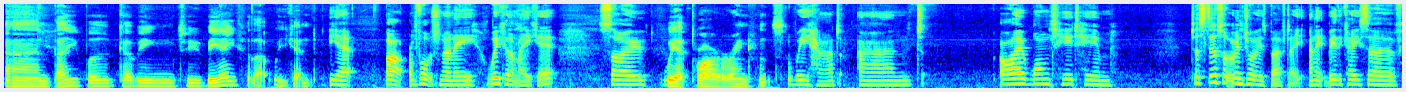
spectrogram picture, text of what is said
And they were going to BA for that weekend. Yeah, but unfortunately we couldn't make it, so We had prior arrangements. we had, and I wanted him to still sort of enjoy his birthday, and it'd be the case of,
